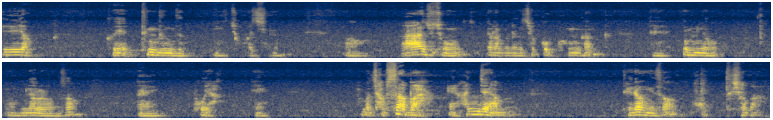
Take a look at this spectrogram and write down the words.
인력, 그의 등등등 예, 좋아지는 어, 아주 좋은 여러분에게 적극 건강 예, 음료 어, 음료를 넣어서 예, 보약 예, 한번 잡숴봐 예, 한제 한번 대량해서 드셔봐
